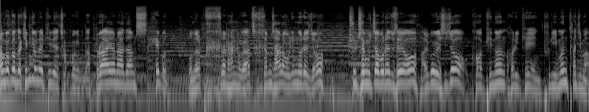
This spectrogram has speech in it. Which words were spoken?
선거권들 김경래 PD의 첫 곡입니다 브라이언 아담스 Heaven 오늘 파란 하늘과 참 잘 어울리는 노래죠 출첵 문자 보내주세요. 알고 계시죠? 커피는 허리케인, 프림은 타지마.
